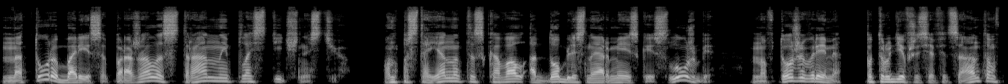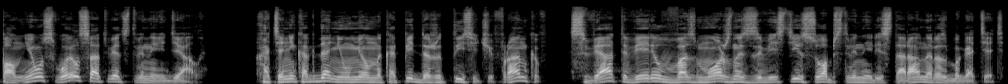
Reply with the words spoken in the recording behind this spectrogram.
Натура Бориса поражала странной пластичностью. Он постоянно тосковал о доблестной армейской службе, но в то же время, потрудившись официантом, вполне усвоил соответственные идеалы. Хотя никогда не умел накопить даже тысячи франков, свято верил в возможность завести собственный ресторан и разбогатеть.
